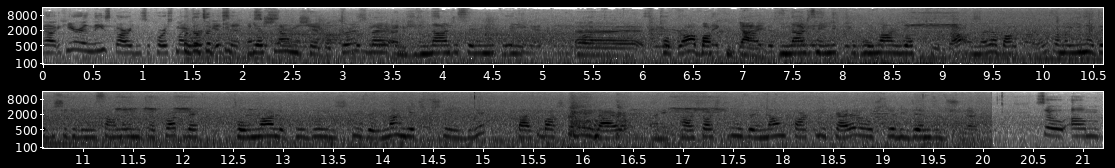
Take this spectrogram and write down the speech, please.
Now, here in these gardens, of course, my Burada work tabii ki isn't yaşayan bir şeye bakıyoruz ve hani binlerce senelik bir e, toprağa bak yani binlerce senelik tohumlar yok burada. Onlara bakmıyoruz ama yine de bir şekilde insanların toprak ve tohumlarla kurduğu ilişki üzerinden geçmişle ilgili belki başka veriler hani karşılaştırma üzerinden farklı hikayeler oluşturabileceğimizi düşünüyorum. So um,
